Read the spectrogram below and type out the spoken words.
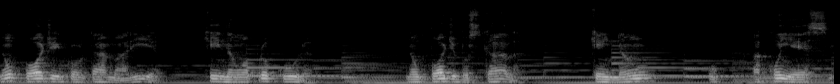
não pode encontrar Maria quem não a procura. Não pode buscá-la quem não a conhece.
